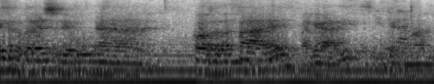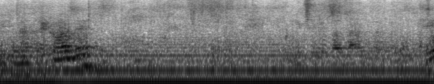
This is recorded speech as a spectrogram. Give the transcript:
questa potrebbe essere una cosa da fare, magari, in ambito di altre cose. Sì.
